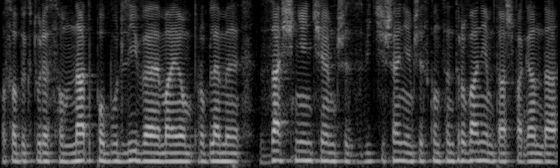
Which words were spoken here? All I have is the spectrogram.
Osoby, które są nadpobudliwe, mają problemy z zaśnięciem czy z wyciszeniem się, skoncentrowaniem, to ashwaganda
